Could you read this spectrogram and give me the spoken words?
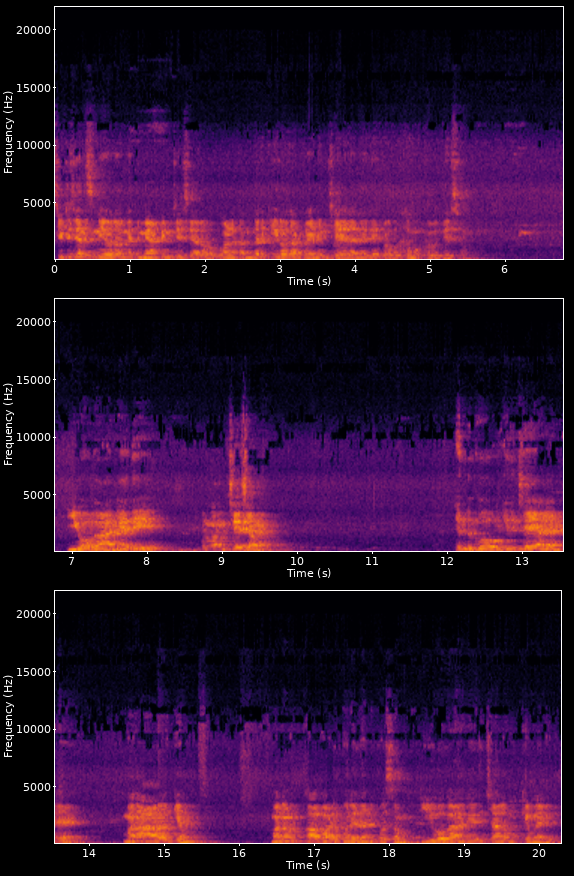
సిటిజన్స్ని ఎవరెవరైతే మ్యాపింగ్ చేశారో వాళ్ళకందరికీ ఈరోజు ఆ ట్రైనింగ్ చేయాలనేదే ప్రభుత్వం ముఖ్య ఉద్దేశం. యోగా అనేది ఇప్పుడు మనం చేసాం ఎందుకు ఇది చేయాలి అంటే మన ఆరోగ్యం మనం కాపాడుకునే దానికోసం ఈ యోగా అనేది చాలా ముఖ్యమైనది.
